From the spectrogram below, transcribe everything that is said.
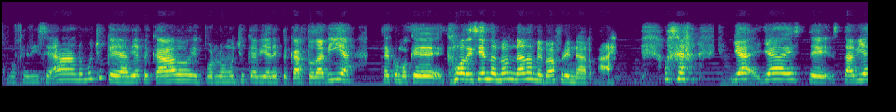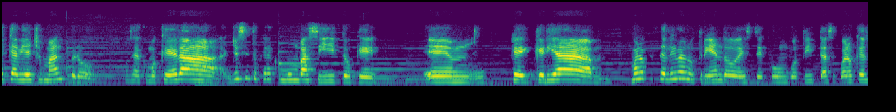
como que dice, ah, lo mucho que había pecado y por lo mucho que había de pecar todavía. O sea, como que, como diciendo, no, nada me va a frenar. O sea, ya, ya este, sabía que había hecho mal, pero o sea, como que era, yo siento que era como un vasito que, em, que quería, bueno, que se le iba nutriendo este, con gotitas, bueno, que él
